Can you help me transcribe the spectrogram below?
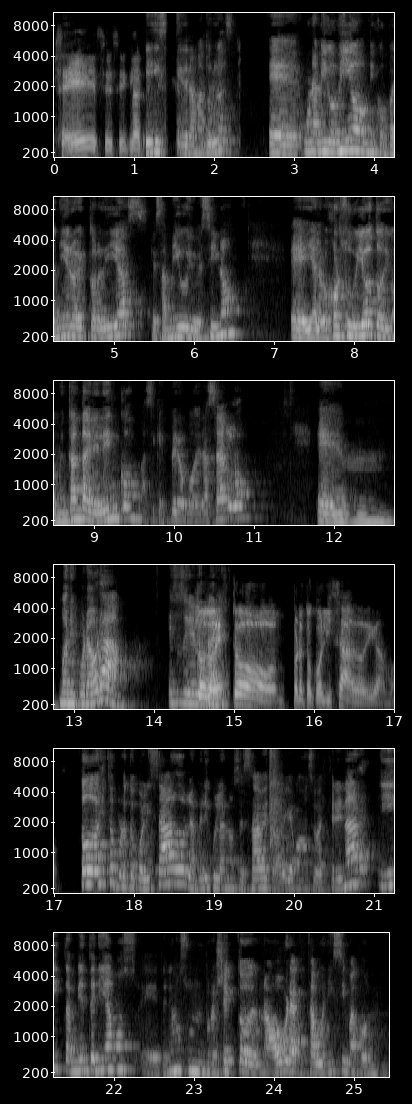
Sí, sí, sí, claro. y dramaturgas. Eh, un amigo mío, mi compañero Héctor Díaz, que es amigo y vecino, eh, y a lo mejor subió todo, digo, me encanta el elenco, así que espero poder hacerlo. Eh, bueno, y por ahora, eso sería lo Todo que... esto protocolizado, digamos. Todo esto protocolizado, la película no se sabe todavía cuándo se va a estrenar, y también teníamos, eh, tenemos un proyecto de una obra que está buenísima con,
